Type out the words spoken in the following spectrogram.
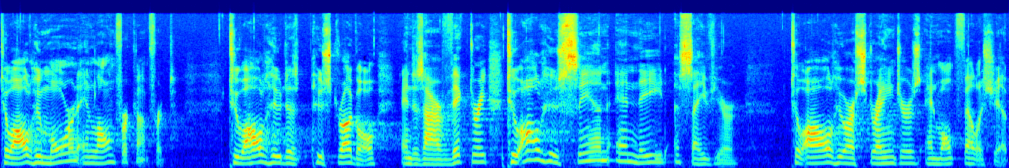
to all who mourn and long for comfort to all who, who struggle and desire victory, to all who sin and need a Savior, to all who are strangers and want fellowship,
